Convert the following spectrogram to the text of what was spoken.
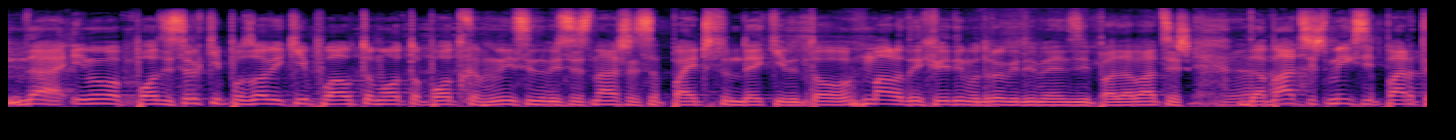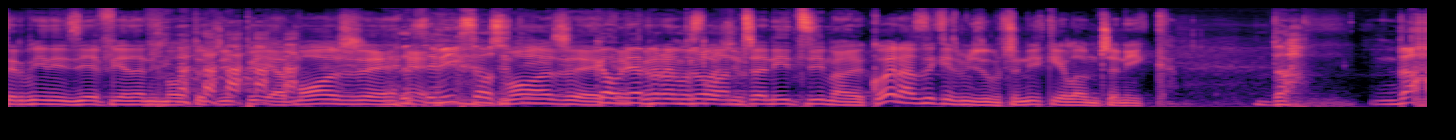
Da, imamo poziv. Srki, pozovi ekipu Automoto Podcast. Mislim da bi se snašli sa Pajčitom Deki, to malo da ih vidimo u drugoj dimenziji, pa da baciš, da baciš miksi par termina iz F1 i MotoGP-a. Može. Da se miksa osjeti Može. kao u Kako nebranom imamo s lančanicima. Koja je razlika između lančanika i lančanika? Da. Da,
